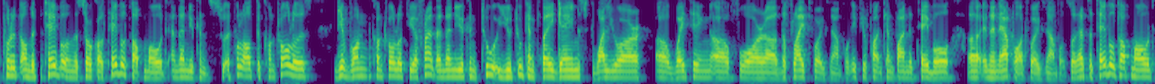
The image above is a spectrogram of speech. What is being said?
put it on the table in the so-called tabletop mode and then you can sw- pull out the controllers give one controller to your friend and then you can two you two can play games while you are uh, waiting uh, for uh, the flight for example if you find, can find a table uh, in an airport for example so that's a tabletop mode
